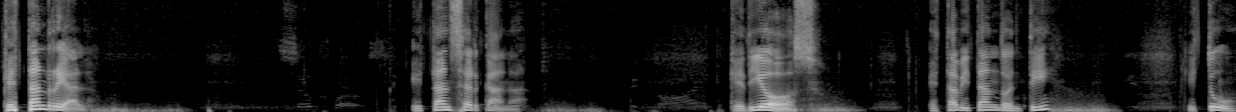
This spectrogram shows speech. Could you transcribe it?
Que es tan real y tan cercana que Dios está habitando en ti y tú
